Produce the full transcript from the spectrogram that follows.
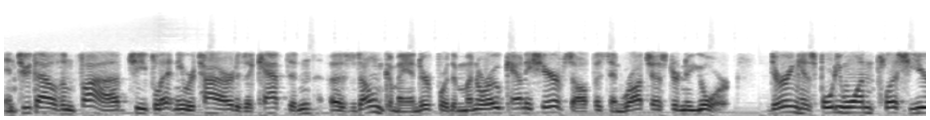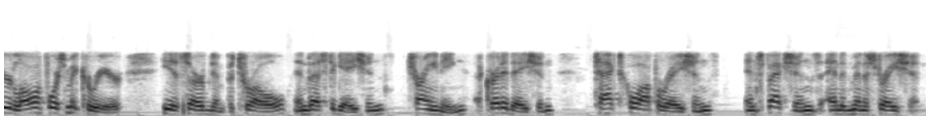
In 2005, Chief Letteney retired as a captain, as zone commander for the Monroe County Sheriff's Office in Rochester, New York. During his 41 plus year law enforcement career, he has served in patrol, investigations, training, accreditation, tactical operations, inspections, and administration.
